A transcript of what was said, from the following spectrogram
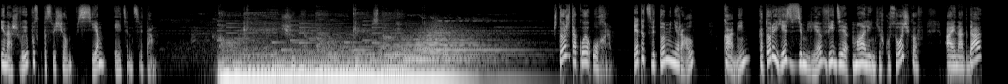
И наш выпуск посвящен всем этим цветам. Что же такое охра? Это цветоминерал, камень, который есть в земле в виде маленьких кусочков, а иногда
